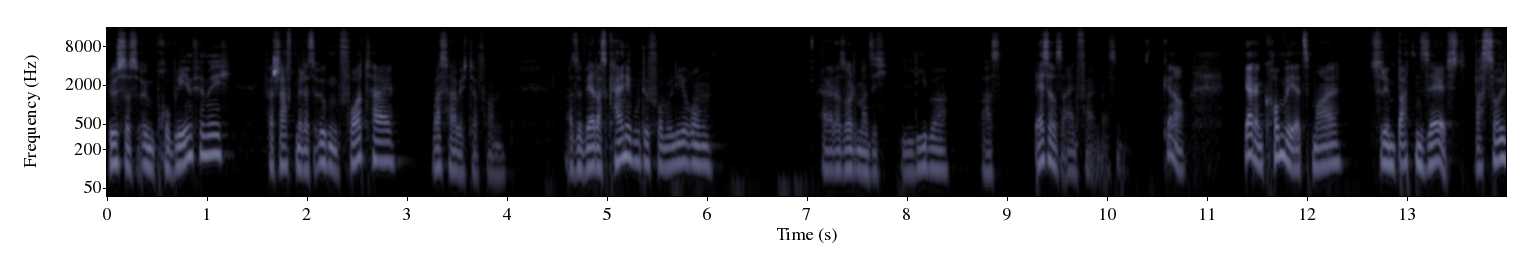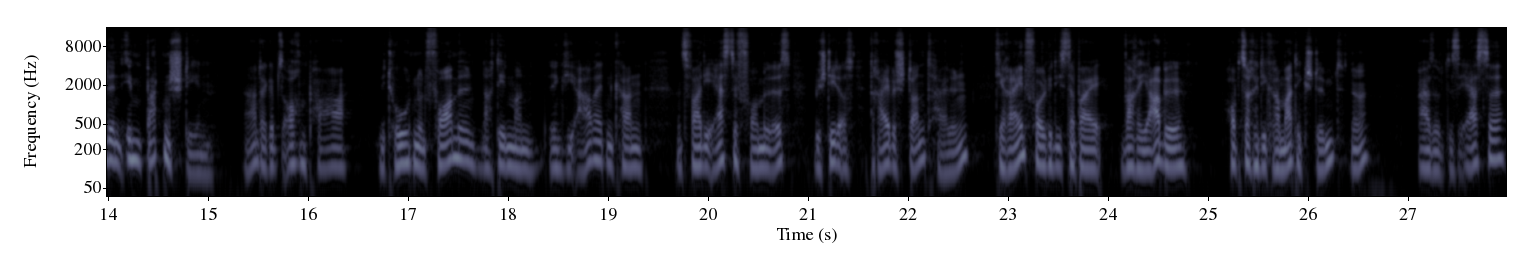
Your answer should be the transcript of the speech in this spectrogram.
Löst das irgendein Problem für mich? Verschafft mir das irgendeinen Vorteil? Was habe ich davon? Also wäre das keine gute Formulierung, ja, da sollte man sich lieber was Besseres einfallen lassen. Genau. Ja, dann kommen wir jetzt mal zu dem Button selbst. Was soll denn im Button stehen? Ja, da gibt es auch ein paar Methoden und Formeln, nach denen man irgendwie arbeiten kann. Und zwar die erste Formel ist, besteht aus drei Bestandteilen. Die Reihenfolge, die ist dabei variabel. Hauptsache die Grammatik stimmt. Ne? Also das erste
